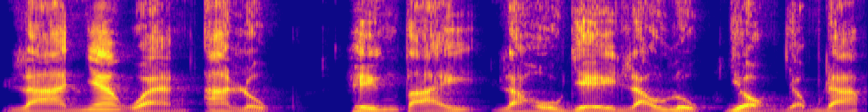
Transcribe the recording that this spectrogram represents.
là nha hoàng A Lục, hiện tại là hộ vệ lão lục giòn giọng đáp.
